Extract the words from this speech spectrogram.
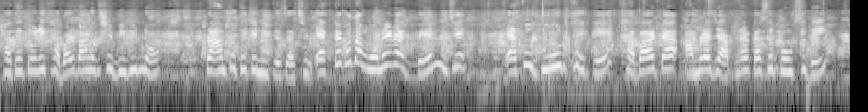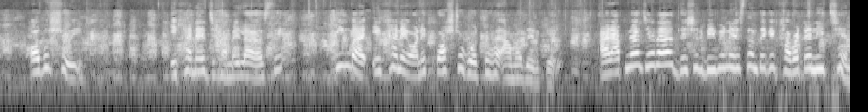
হাতে তৈরি খাবার বাংলাদেশের বিভিন্ন প্রান্ত থেকে নিতে চাচ্ছেন। একটা কথা মনে রাখবেন যে, এত দূর থেকে খাবারটা আমরা যে আপনার কাছে পৌঁছে দিই, অবশ্যই এখানে ঝামেলা আছে কিংবা এখানে অনেক কষ্ট করতে হয় আমাদেরকে। আর আপনারা যারা দেশের বিভিন্ন স্থান থেকে খাবারটা নিচ্ছেন,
